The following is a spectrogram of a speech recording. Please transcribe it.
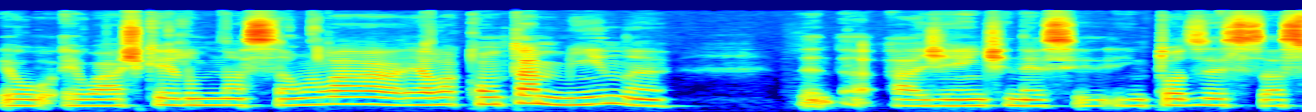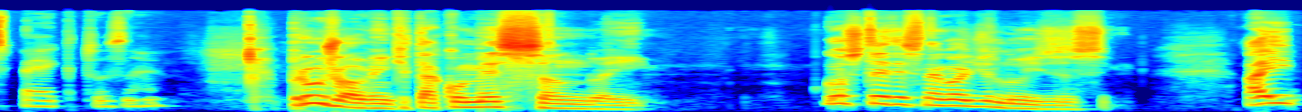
eu, eu acho que a iluminação, ela, ela contamina a gente nesse, em todos esses aspectos, né? Para um jovem que está começando aí, gostei desse negócio de luz, assim. Aí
